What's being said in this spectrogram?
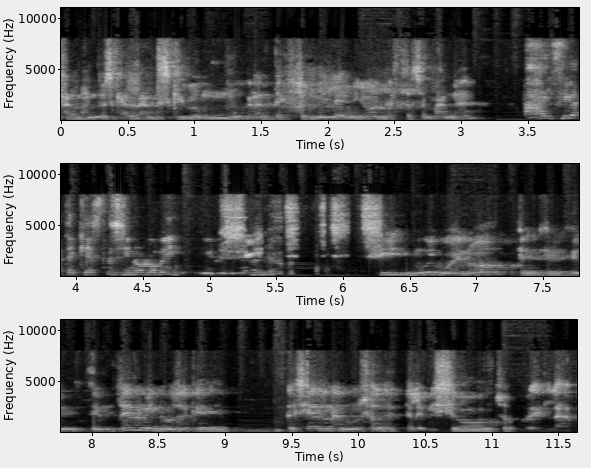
Fernando Escalante escribió un muy gran texto en Milenio en esta semana, Ay, fíjate que este sí no lo vi. Sí, muy bueno. En, términos de que decía un anuncio de televisión sobre la,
